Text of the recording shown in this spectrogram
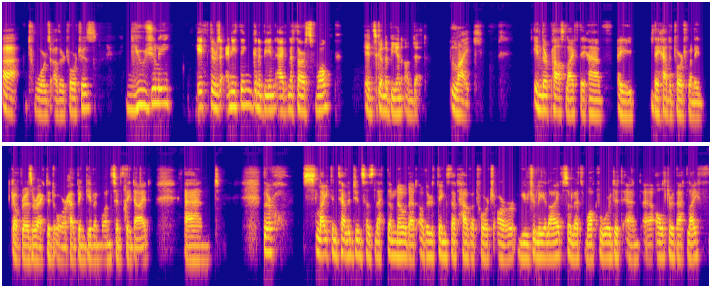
uh, towards other torches. Usually, if there's anything going to be in Agnathar Swamp, it's going to be an undead. Like in their past life, they have a they had a torch when they got resurrected, or have been given one since they died, and their slight intelligence has let them know that other things that have a torch are usually alive. So let's walk towards it and uh, alter that life.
